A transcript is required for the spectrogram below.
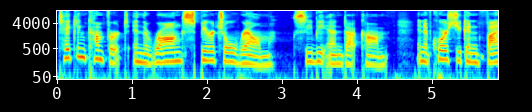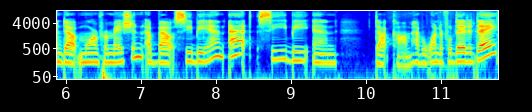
Taking Comfort in the Wrong Spiritual Realm, cbn.com. And of course, you can find out more information about CBN at cbn.com. Have a wonderful day today.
